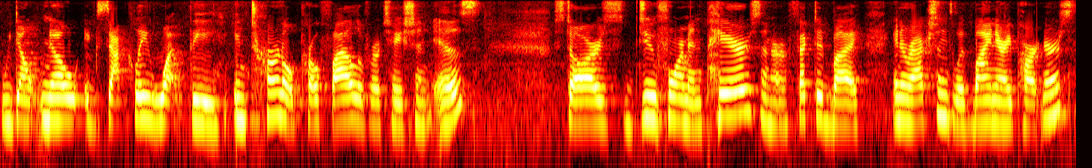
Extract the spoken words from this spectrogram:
We don't know exactly what the internal profile of rotation is. Stars do form in pairs and are affected by interactions with binary partners.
